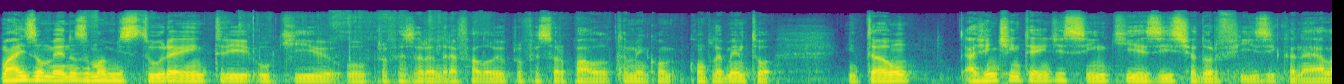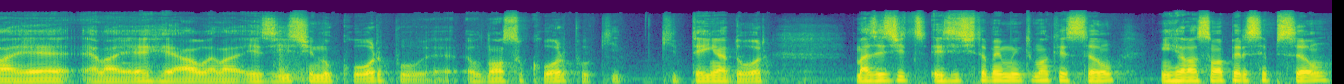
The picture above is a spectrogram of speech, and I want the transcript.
mais ou menos uma mistura entre o que o professor André falou e o professor Paulo também com, complementou. Então, a gente entende sim que existe a dor física, né? Ela é, ela é real, ela existe no corpo, é o nosso corpo que, que tem a dor. Mas existe, existe também muito uma questão em relação à percepção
